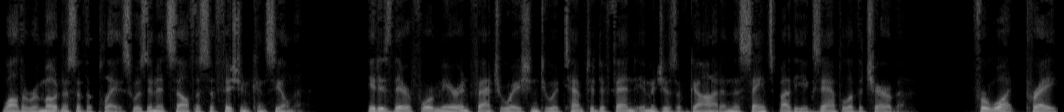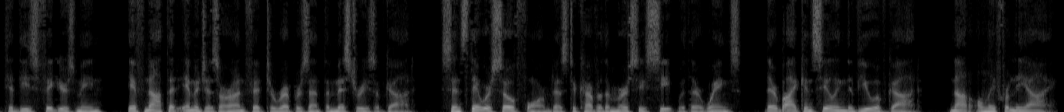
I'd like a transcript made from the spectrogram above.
while the remoteness of the place was in itself a sufficient concealment. It is therefore mere infatuation to attempt to defend images of God and the saints by the example of the cherubim. For what, pray, did these figures mean, if not that images are unfit to represent the mysteries of God, since they were so formed as to cover the mercy seat with their wings, thereby concealing the view of God, not only from the eye,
